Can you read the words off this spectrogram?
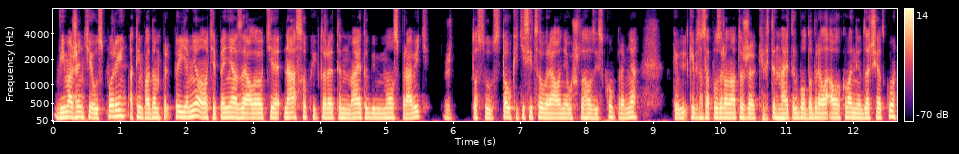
vymažem tie úspory a tým pádom prídem nielen o tie peniaze, ale o tie násobky, ktoré ten majetok by mohol spraviť. Že to sú stovky tisícov reálne ušlého zisku pre mňa. Keby, keby som sa pozrel na to, že keby ten majetok bol dobre alokovaný od začiatku,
